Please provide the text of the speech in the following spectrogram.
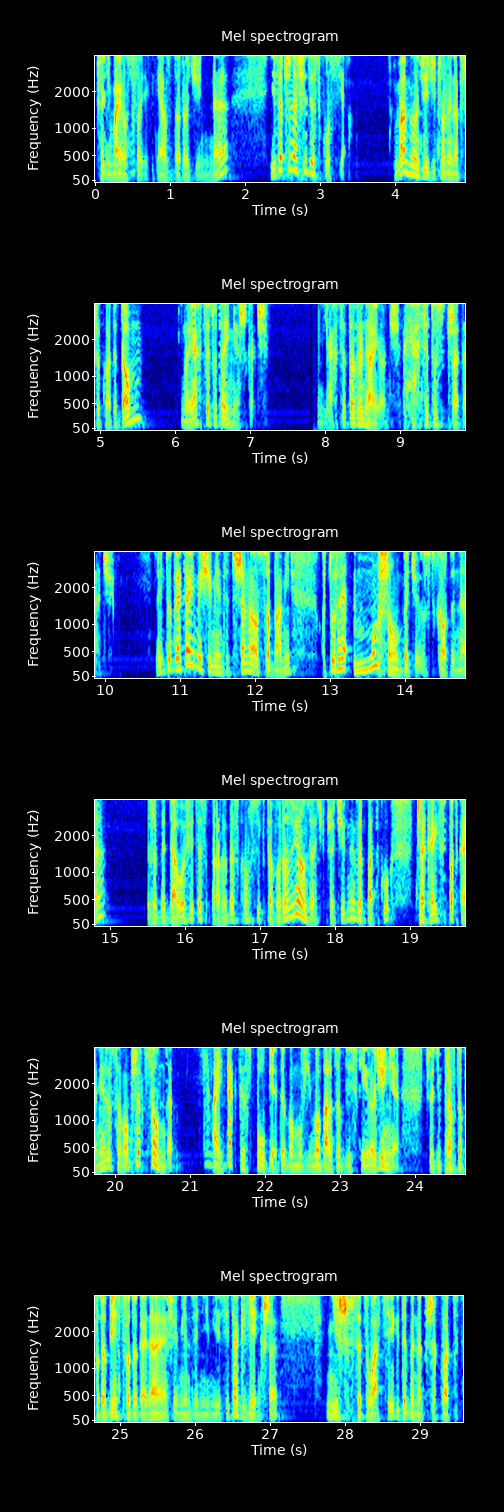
czyli mają Mhm. swoje gniazdo rodzinne i zaczyna się dyskusja. Mamy odziedziczony na przykład dom, no ja chcę tutaj mieszkać, ja chcę to wynająć, a ja chcę to sprzedać. No i dogadajmy się między trzema osobami, które muszą być zgodne, żeby dało się te sprawy bezkonfliktowo rozwiązać. W przeciwnym wypadku czeka ich spotkanie ze sobą przed sądem. A i tak to jest pół biedy, bo mówimy o bardzo bliskiej rodzinie, czyli prawdopodobieństwo dogadania się między nimi jest i tak większe niż w sytuacji, gdyby na przykład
